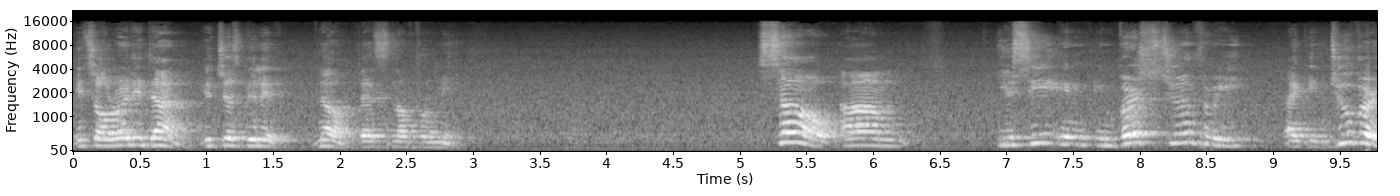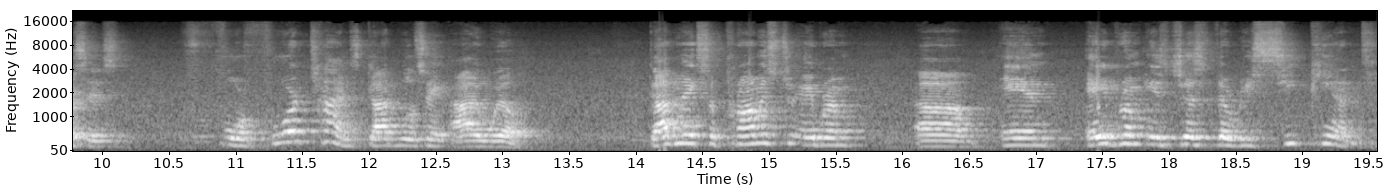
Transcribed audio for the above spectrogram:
it's already done. You just believe. No, that's not for me. So, um, you see in, in verse 2 and 3, like in two verses, for four times God will say, I will. God makes a promise to Abram, um, and Abram is just the recipient.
